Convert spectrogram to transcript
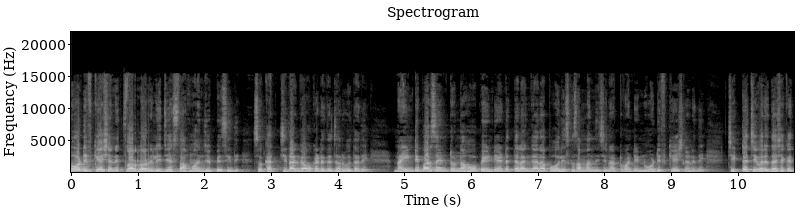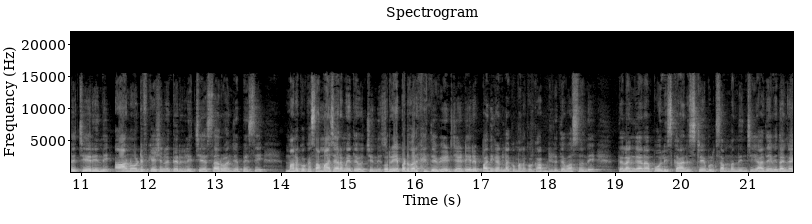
నోటిఫికేషన్ని త్వరలో రిలీజ్ చేస్తాము అని చెప్పేసి ఇది. సో ఖచ్చితంగా ఒకటైతే జరుగుతుంది. నైంటీ పర్సెంట్ ఉన్న హోప్ ఏంటి అంటే తెలంగాణ పోలీస్కి సంబంధించినటువంటి నోటిఫికేషన్ అనేది చిట్ట చివరి దశకైతే చేరింది. ఆ నోటిఫికేషన్ అయితే రిలీజ్ చేస్తారు అని చెప్పేసి మనకు ఒక సమాచారం అయితే వచ్చింది. సో రేపటి వరకు అయితే వెయిట్ చేయండి. రేపు పది గంటలకు మనకు ఒక అప్డేట్ అయితే వస్తుంది. తెలంగాణ పోలీస్ కానిస్టేబుల్కి సంబంధించి అదేవిధంగా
